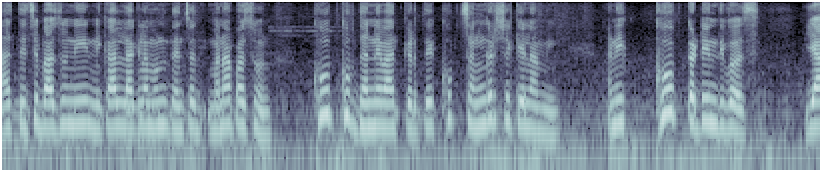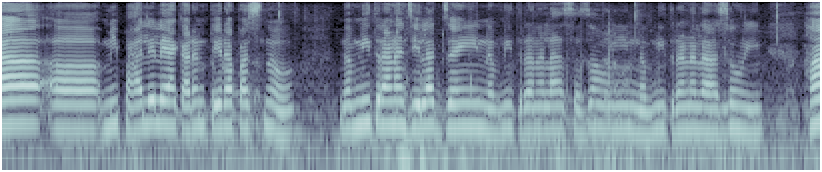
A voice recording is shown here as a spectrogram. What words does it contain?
आज त्याच्या बाजूनी निकाल लागला म्हणून त्यांच्या मनापासून खूप खूप धन्यवाद करते. खूप संघर्ष केला मी. आणि खूप कठीण दिवस या मी पाहिलेले आहे कारण तेरापासनं नवनीत राणा जेलात जाईन नवनीत राणाला सजा होईन नवनीत राणाला असं होईन. हा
